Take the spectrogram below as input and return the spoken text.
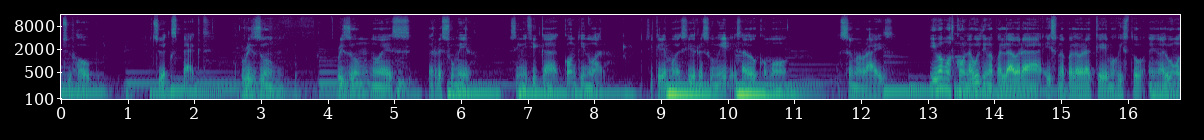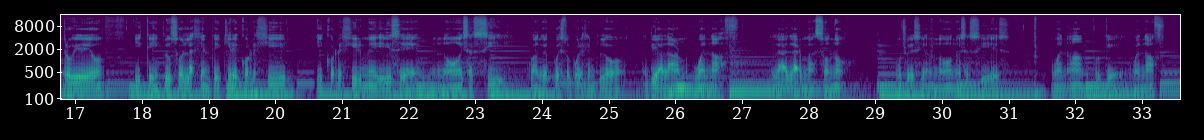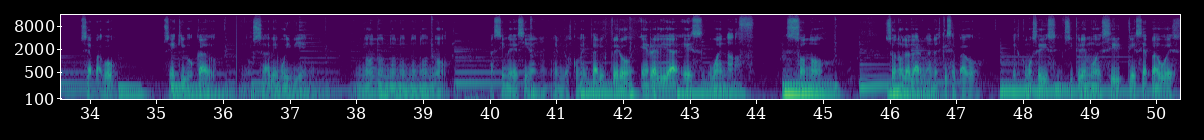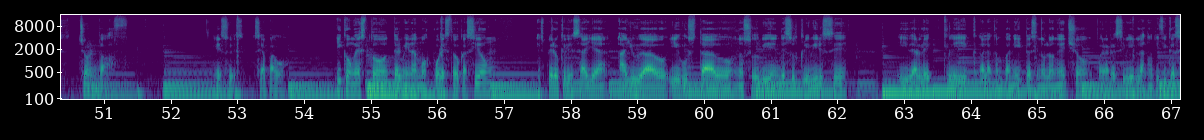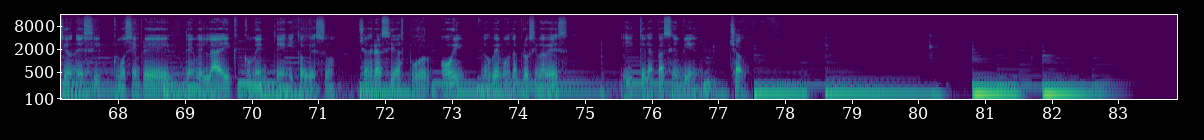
to hope, to expect. Resume. Resume no es resumir, significa continuar. Si queremos decir resumir es algo como summarize. Y vamos con la última palabra, es una palabra que hemos visto en algún otro video y que incluso la gente quiere corregir y corregirme y dice no es así. Cuando he puesto por ejemplo the alarm went off, la alarma sonó. Muchos decían no, no es así, es went on porque went off se apagó, se ha equivocado, no sabe muy bien. No, no, no, no, no, no, no. Así me decían en los comentarios, pero en realidad es went off. Sonó, sonó la alarma, no es que se apagó. Es como se dice. Si queremos decir que se apagó es turned off. Eso es, se apagó. Y con esto terminamos por esta ocasión. Espero que les haya ayudado y gustado. No se olviden de suscribirse y darle clic a la campanita si no lo han hecho para recibir las notificaciones y como siempre denle like, comenten y todo eso. Muchas gracias por hoy, nos vemos la próxima vez y que la pasen bien. Chao.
